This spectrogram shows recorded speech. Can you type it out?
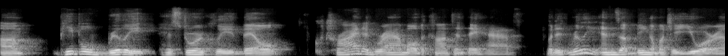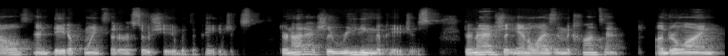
um, people really historically they'll try to grab all the content they have but it really ends up being a bunch of urls and data points that are associated with the pages they're not actually reading the pages they're not actually analyzing the content underlying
